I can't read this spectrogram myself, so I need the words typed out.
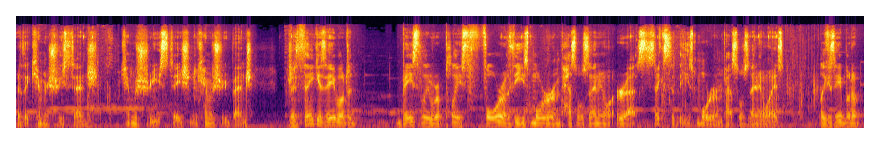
the chemistry, station, chemistry station, chemistry bench, which I think is able to basically replaced four of these mortar and pestles anyway, or uh, six of these mortar and pestles anyways. Like he's able to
